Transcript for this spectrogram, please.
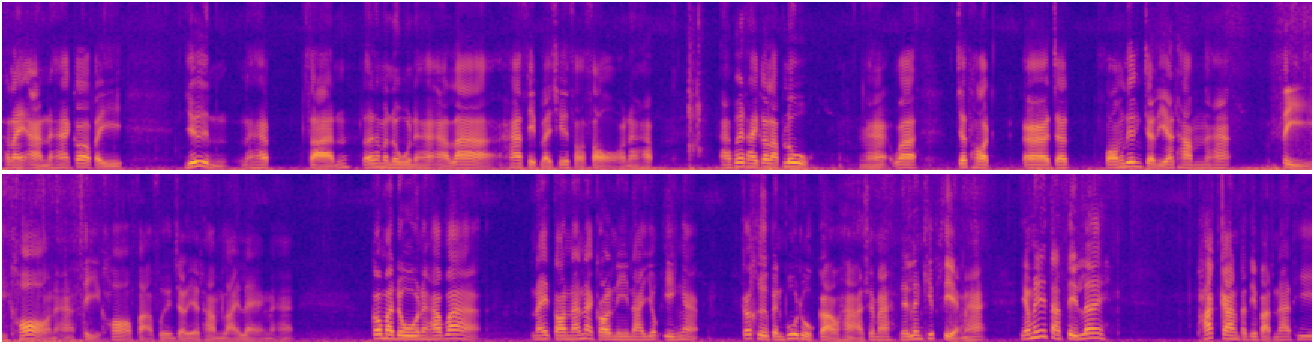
ทนายอ่านนะฮะก็ไปยื่นนะครับสารรัฐธรรมนูญนะฮะอาล่า50รายชื่อสสนะครับอ่าเพื่อไทยก็รับลูกนะฮะว่าจะถอดอ่าจะฟ้องเรื่องจริยธรรมนะฮะสี่ข้อนะฮะสี่ข้อฝ่าฝืนจริยธรรมร้ายแรงนะฮะก็มาดูนะครับว่าในตอนนั้นนะกรณีนายกอิงอะก็คือเป็นผู้ถูกกล่าวหาใช่ไหมในเรื่องคลิปเสียงนะฮะยังไม่ได้ตัดสินเลย พักการปฏิบัติหน้าที่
